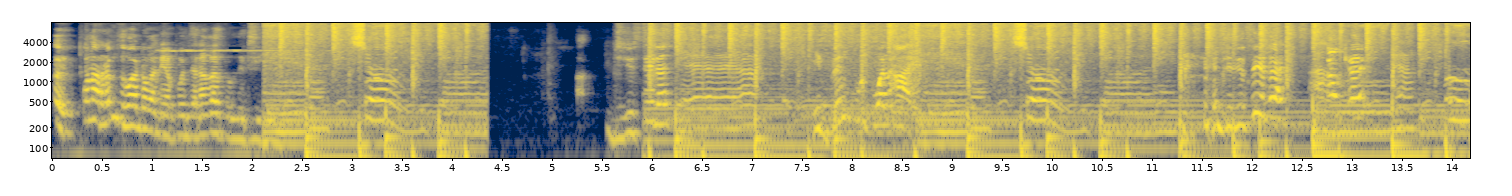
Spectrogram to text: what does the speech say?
Oh, hey, una rhymes wa ndo kani yaponza Did you see that? Yeah. He blinks with one eye. Sure. Did you see that? Okay.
